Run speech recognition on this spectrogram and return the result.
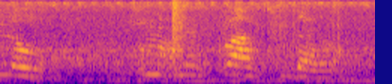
হয় তৈল বলো দেখি শৈল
